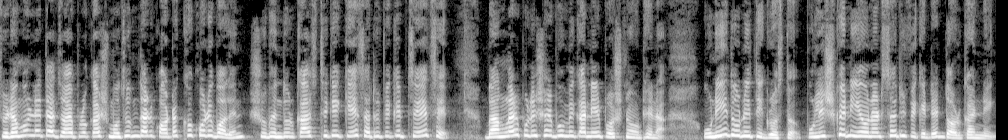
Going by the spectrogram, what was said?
তৃণমূল নেতা জয়প্রকাশ মজুমদার কটাক্ষ করে বলেন, শুভেন্দুর কাছ থেকে কে সার্টিফিকেট চেয়েছে? বাংলার পুলিশের ভূমিকা নিয়ে প্রশ্ন ওঠে না। উনিই দুর্নীতিগ্রস্ত। পুলিশকে নিয়ে ওনার সার্টিফিকেটের দরকার নেই।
